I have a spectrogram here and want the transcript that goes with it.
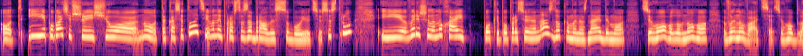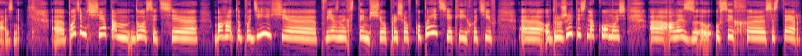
От. І побачивши, що ну, така ситуація, вони просто забрали з собою цю сестру і вирішили, ну хай поки попрацює на нас, доки ми не знайдемо цього головного винуватця, цього блазня. Е, потім ще там досить е, багато подій, е, пов'язаних з тим, що прийшов купець, який хотів одружитись на комусь, але з усіх сестер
